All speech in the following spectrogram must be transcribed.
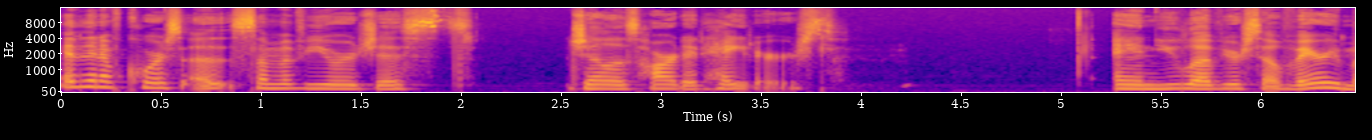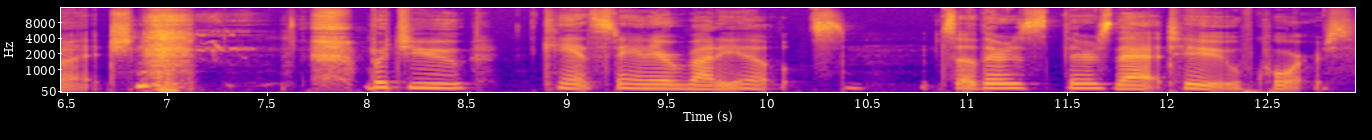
And then, of course, uh, some of you are just jealous hearted haters. And you love yourself very much, but you can't stand everybody else. So there's there's that too, of course.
